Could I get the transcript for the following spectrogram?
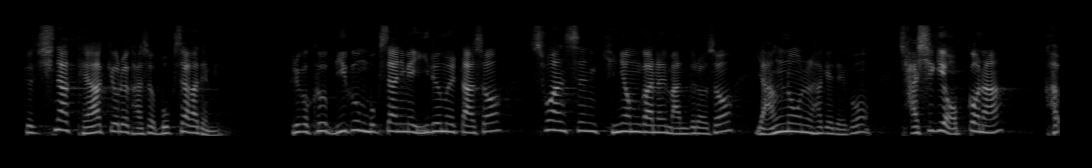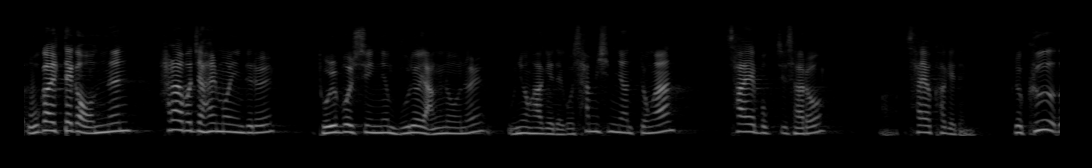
그래서 신학 대학교를 가서 목사가 됩니다. 그리고 그 미국 목사님의 이름을 따서 스완슨 기념관을 만들어서 양로원을 하게 되고 자식이 없거나 오갈 데가 없는 할아버지 할머니들을 돌볼 수 있는 무료 양로원을 운영하게 되고 30년 동안 사회복지사로 어, 사역하게 됩니다. 그리고 그,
